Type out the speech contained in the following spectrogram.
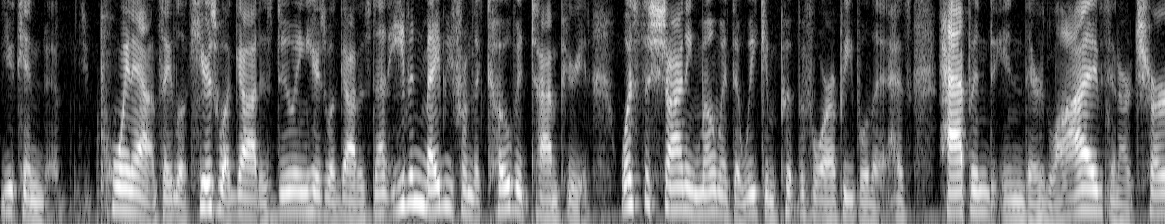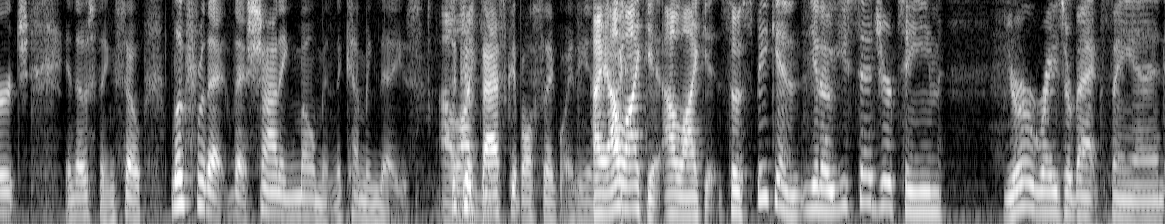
you can point out and say, look, here's what God is doing, here's what God has done, even maybe from the COVID time period. What's the shining moment that we can put before our people that has happened in their lives, in our church, in those things? So look for that that shining moment in the coming days. It's I a like good it. basketball segue. Hey, I like it. I like it. So speaking, you know, you said your team you're a Razorback fan.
